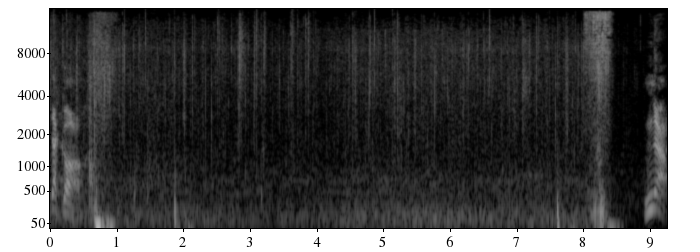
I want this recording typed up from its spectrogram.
D'accord. Now,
